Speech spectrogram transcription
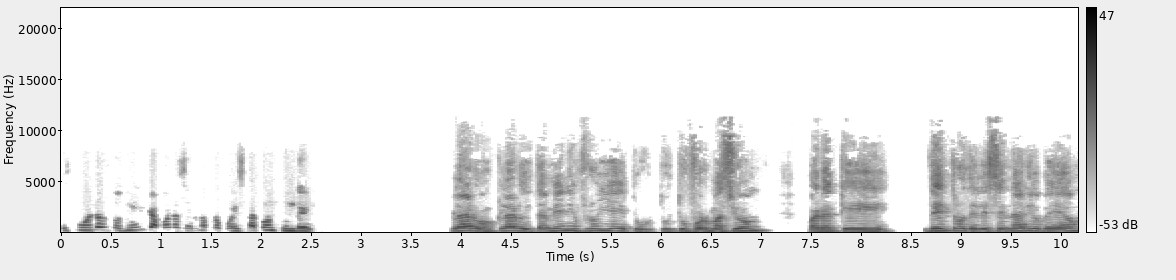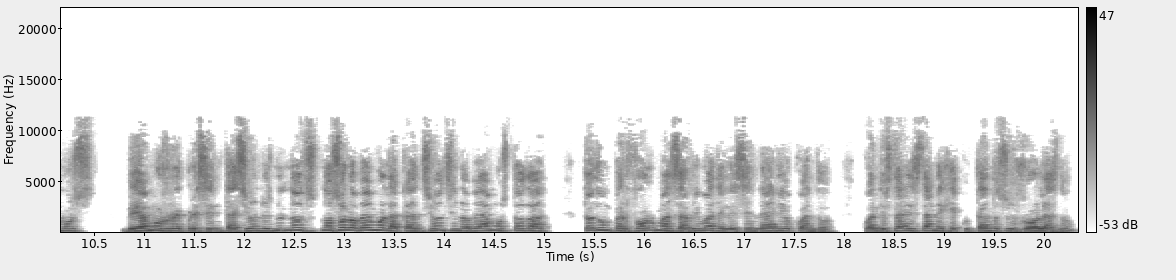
estuvo en los 2000, ya puede hacer una propuesta contundente. Claro, claro, y también influye tu, tu, tu formación para que dentro del escenario veamos veamos representaciones, no, no, solo vemos la canción, sino veamos toda, todo un performance arriba del escenario cuando, cuando están, están ejecutando sus rolas, ¿no?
